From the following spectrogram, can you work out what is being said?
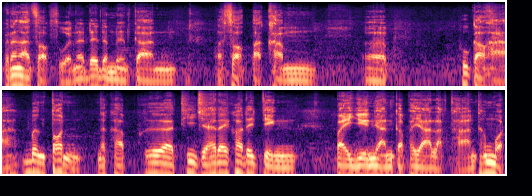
พนักงานสอบสวนได้ดำเนินการสอบปากคำผู้กล่าวหาเบื้องต้นนะครับ เพื่อที่จะให้ได้ข้อได้จริงไปยืนยันกับพยานหลักฐานทั้งหมด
